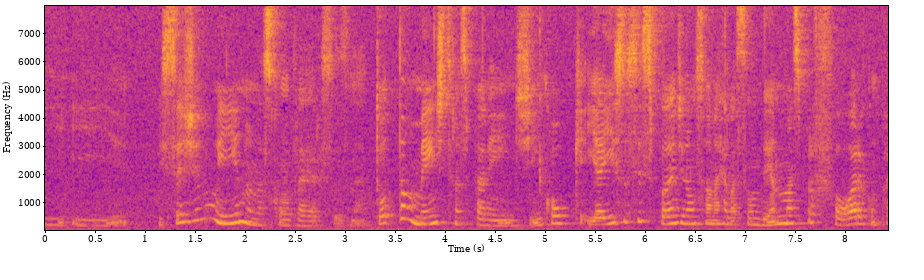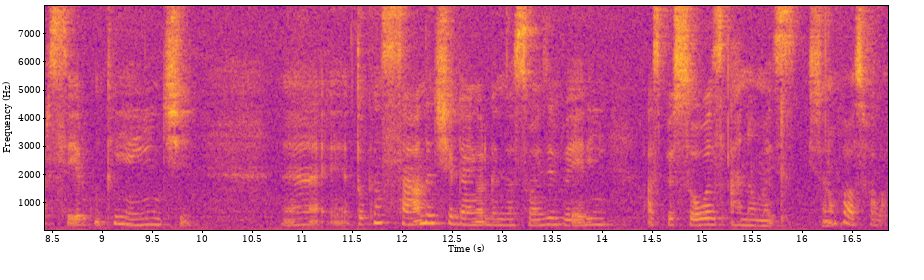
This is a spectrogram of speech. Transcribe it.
E, e ser genuíno nas conversas, né? Totalmente transparente. Em qualquer, e aí isso se expande não só na relação dentro, mas para fora, com parceiro, com cliente. Né? É, tô cansada de chegar em organizações e verem as pessoas, ah não, mas isso eu não posso falar.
